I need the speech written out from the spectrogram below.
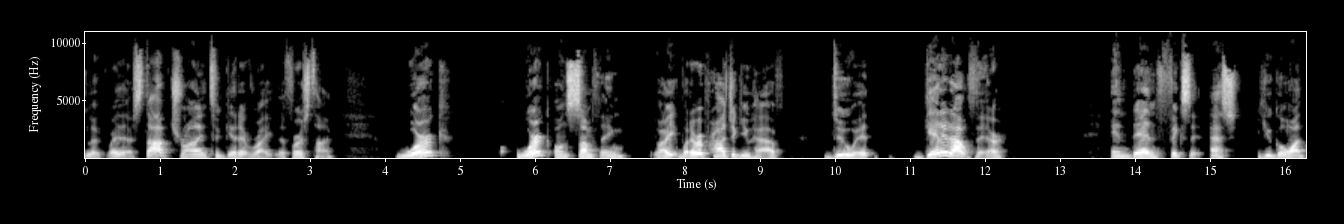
look right there, stop trying to get it right the first time. Work, work on something, right? Whatever project you have, do it get it out there, and then fix it as you go on.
